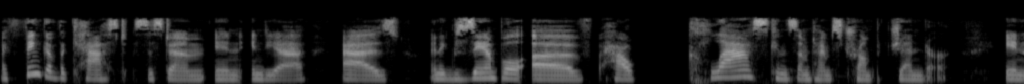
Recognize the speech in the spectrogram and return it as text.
I think of the caste system in India as an example of how class can sometimes trump gender in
